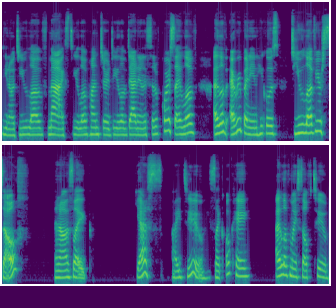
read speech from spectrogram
you know, do you love Max? Do you love Hunter? Do you love daddy? And I said, of course I love, I love everybody. And he goes, do you love yourself? And I was like, yes, I do. He's like, okay, I love myself too.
